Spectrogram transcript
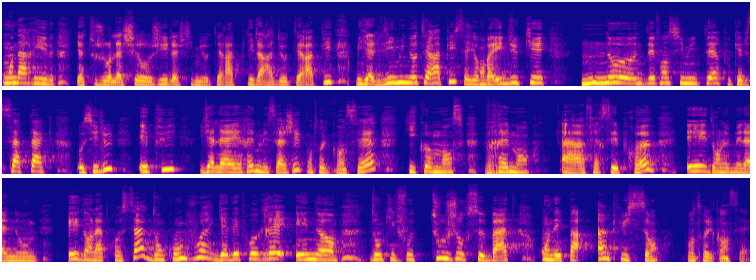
on arrive. Il y a toujours la chirurgie, la chimiothérapie, la radiothérapie, mais il y a l'immunothérapie, c'est-à-dire on va éduquer nos défenses immunitaires pour qu'elles s'attaquent aux cellules. Et puis, il y a l'ARN messager contre le cancer qui commence vraiment à faire ses preuves, et dans le mélanome et dans la prostate. Donc on voit, il y a des progrès énormes. Donc il faut toujours se battre. On n'est pas impuissant contre le cancer.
